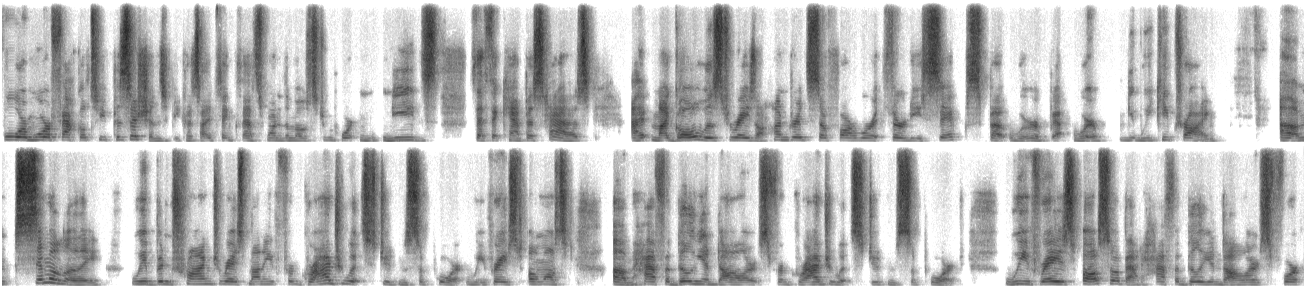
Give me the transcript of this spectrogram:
for more faculty positions, because I think that's one of the most important needs that the campus has. I, my goal was to raise hundred, so far we're at thirty-six, but we're, we're, we keep trying. Um, similarly, we've been trying to raise money for graduate student support. We've raised almost um, half a billion dollars for graduate student support. We've raised also about half a billion dollars for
